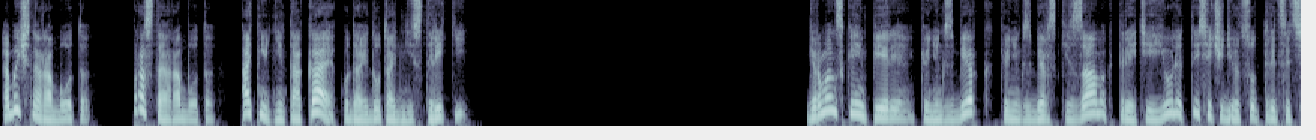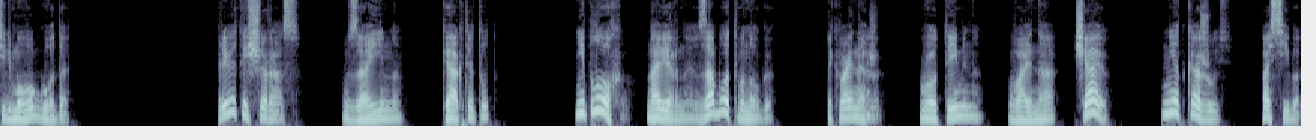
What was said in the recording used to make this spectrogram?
Обычная работа. Простая работа. Отнюдь не такая, куда идут одни старики. Германская империя, Кёнигсберг, Кёнигсбергский замок, 3 июля 1937 года. Привет еще раз. Взаимно. Как ты тут? Неплохо, наверное, забот много. Так война же. Вот именно, война. Чаю? Не откажусь. Спасибо.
